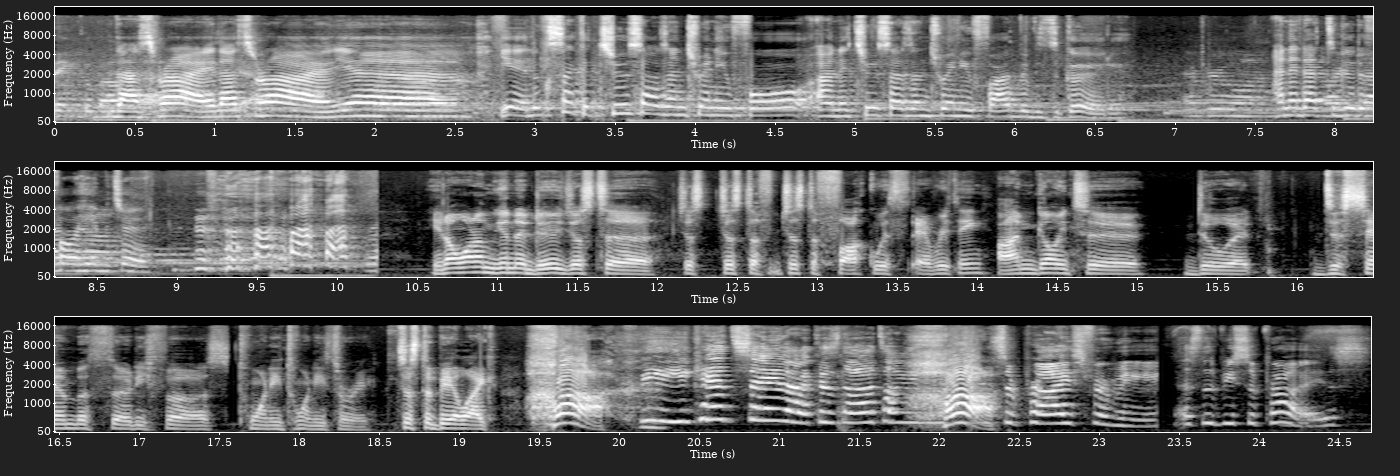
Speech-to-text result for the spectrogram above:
think about. That's that. right, that's Yeah. right, yeah. Yeah, it looks like a 2024 and a 2025 is good. Everyone. And that's good that for him too. You know what I'm gonna do just to just just to just to fuck with everything? I'm going to do it December 31st, 2023. Just to be like, ha! B, you can't say that because now it's not even Ha! a surprise for me. Has to be surprise.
